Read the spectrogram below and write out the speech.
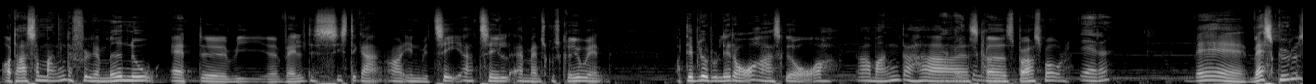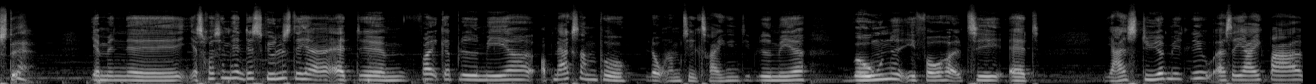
Og der er så mange, der følger med nu, at øh, vi øh, valgte sidste gang at invitere til, at man skulle skrive ind. Og det blev du lidt overrasket over. Der er mange, der har skrevet mange. spørgsmål. Det er der. Hvad, hvad skyldes det? Jamen, øh, jeg tror simpelthen, det skyldes det her, at øh, folk er blevet mere opmærksomme på loven om tiltrækning. De er blevet mere vågne i forhold til, at jeg styrer mit liv. Altså, jeg er ikke bare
